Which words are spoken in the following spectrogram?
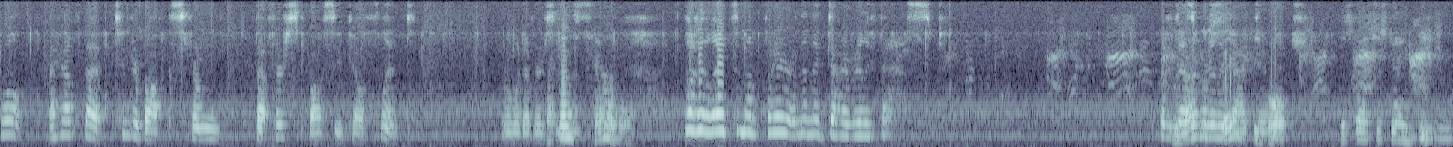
Well, I have that tinderbox from that first boss you kill, Flynt, or whatever his That name is. terrible. But it lights them on fire and then they die really fast. But it We does really bad people. damage. This guy's just getting beaten.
